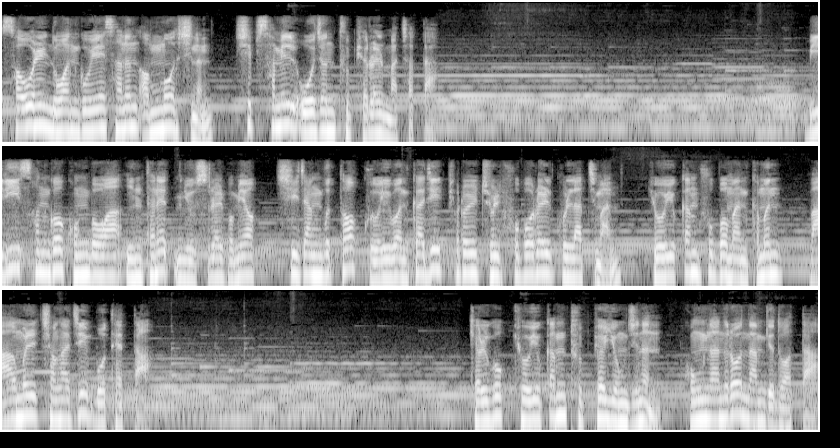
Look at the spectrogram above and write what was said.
서울 노원구에 사는 엄모 씨는 13일 오전 투표를 마쳤다. 미리 선거 공보와 인터넷 뉴스를 보며 시장부터 구의원까지 표를 줄 후보를 골랐지만 교육감 후보만큼은 마음을 정하지 못했다. 결국 교육감 투표 용지는 공란으로 남겨두었다.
